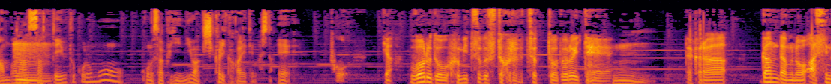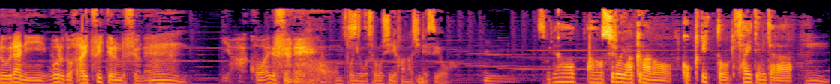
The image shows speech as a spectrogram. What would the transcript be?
アンバランスさっていうところも、この作品にはしっかり書かれてましたね。いや、ウォルドを踏み潰すところちょっと驚いてう、ん。だから、ガンダムの足の裏にウォルド張り付いてるんですよね。うん。いやー、怖いですよあね。あ本当に恐ろしい話ですよ。そりゃ、あの白い悪魔のコックピットを裂いてみたら、うん。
